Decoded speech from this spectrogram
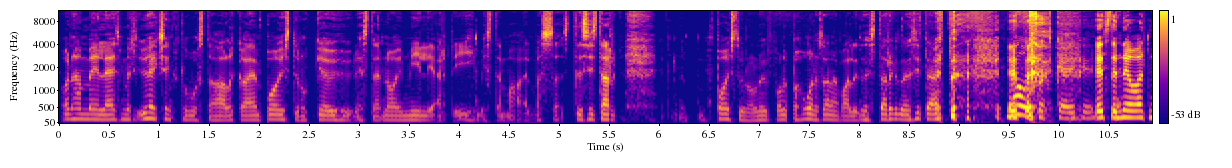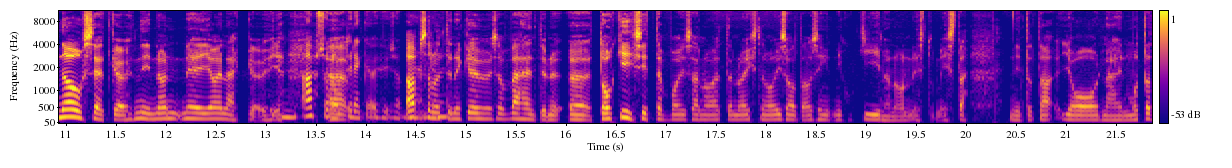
onhan meillä esimerkiksi 90-luvusta alkaen poistunut köyhyydestä noin miljardi ihmistä maailmassa. Sitten siis tar- poistunut, oli, olipa huono sanavalinta, siis tarkoitan sitä, että, että, köyhyydestä. että ne ovat nousseet köyhät, niin ne, on, ne ei ole enää köyhiä. Mm, absoluuttinen köyhyys on vähentynyt. Absoluuttinen köyhyys on vähentynyt. Ö, toki sitten voi sanoa, että no eikö ne ole isolta osin niin kuin Kiinan onnistumista. Niin tota, joo näin, mutta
